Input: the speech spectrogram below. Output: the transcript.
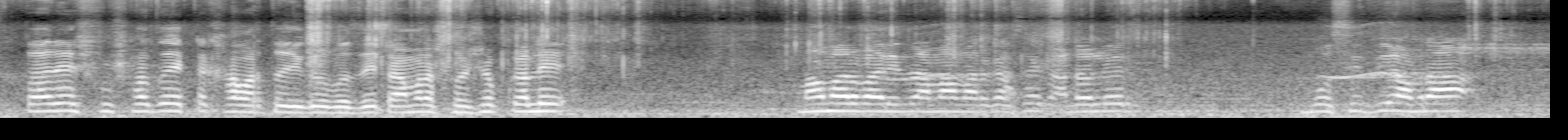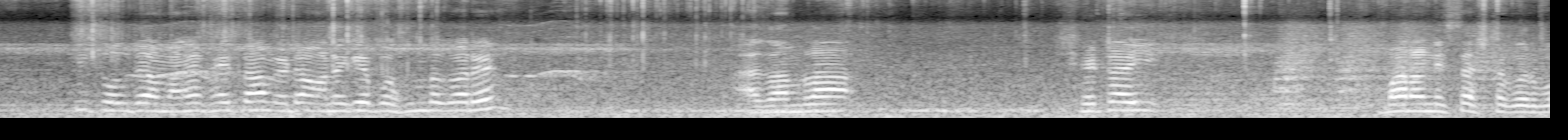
ইফতারে সুস্বাদু একটা খাবার তৈরি করব, যেটা আমরা শৈশবকালে মামার বাড়িতে মামার কাছে কাঁঠালের মসজিদ দিয়ে আমরা পিতল দেওয়া মাখা খাইতাম, এটা অনেকে পছন্দ করে। আজ আমরা সেটাই বানানোর চেষ্টা করব।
